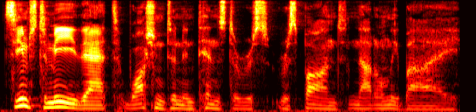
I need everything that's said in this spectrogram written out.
It seems to me that Washington intends to res- respond not only by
